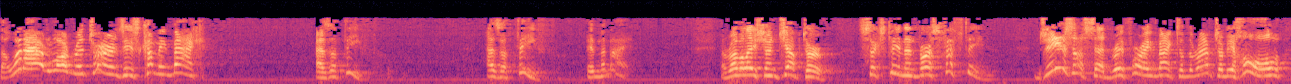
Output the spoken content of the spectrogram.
that when our Lord returns, he's coming back as a thief. As a thief in the night. In Revelation chapter 16 and verse 15, Jesus said, referring back to the rapture, Behold,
